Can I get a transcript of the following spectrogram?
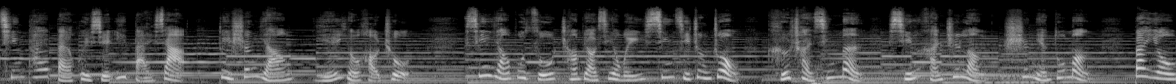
轻拍百会穴一百下，对生阳也有好处。心阳不足常表现为心悸正重、咳喘心闷、形寒肢冷、失眠多梦，伴有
